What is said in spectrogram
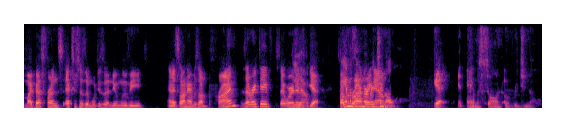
my best friend's Exorcism, which is a new movie, and it's on Amazon Prime. Is that right, Dave? Is that where it is? Yeah. Yeah. It's on Amazon Prime right now. original. Yeah, an Amazon original.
